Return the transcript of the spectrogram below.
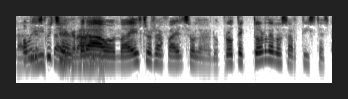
La Vamos a escuchar, es bravo, maestro Rafael Solano, protector de los artistas.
